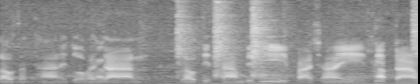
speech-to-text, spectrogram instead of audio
เราศรัทธาในตัวพระอาจารย์ เราติดตามพี่พี่ๆป่าชัย ครัติบดตาม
